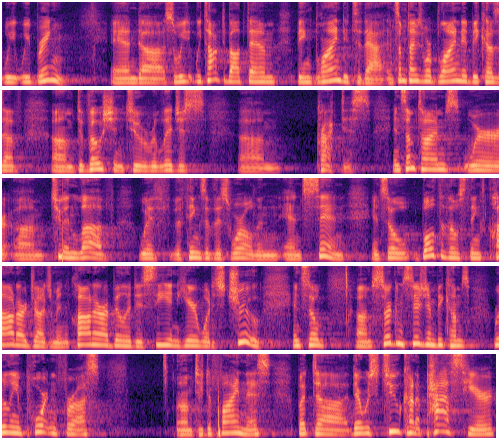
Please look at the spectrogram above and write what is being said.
we, we bring. And uh, so we, we talked about them being blinded to that. And sometimes we're blinded because of um, devotion to a religious um, practice. And sometimes we're um, too in love with the things of this world and, and sin. And so both of those things cloud our judgment, cloud our ability to see and hear what is true. And so um, circumcision becomes really important for us um, to define this. But uh, there was two kind of paths here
